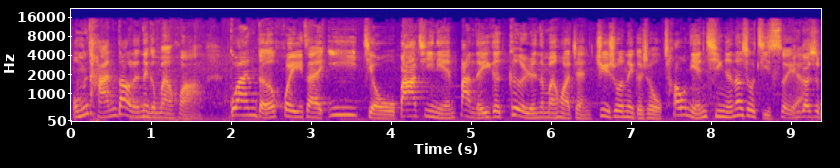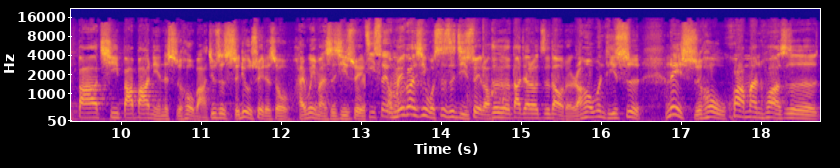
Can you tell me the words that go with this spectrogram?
我们谈到了那个漫画。关德辉在一九八七年办了一个个人的漫画展，据说那个时候超年轻啊，那时候几岁啊？应该是八七八八年的时候吧，就是十六岁的时候，还未满十七岁。几岁哦，没关系，我四十几岁了，这个大家都知道的。然后问题是，那时候画漫画是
